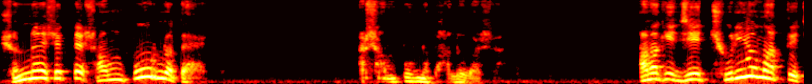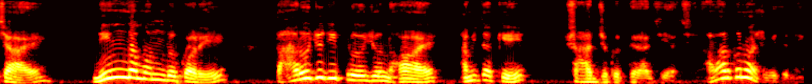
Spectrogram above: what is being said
সন্ন্যাস একটা সম্পূর্ণ ত্যাগ আর সম্পূর্ণ ভালোবাসা। আমাকে যে ছুরিও মারতে চায়, নিন্দা মন্দ করে, তারও যদি প্রয়োজন হয়, আমি তাকে সাহায্য করতে রাজি আছি। আমার কোনো অসুবিধা নেই।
